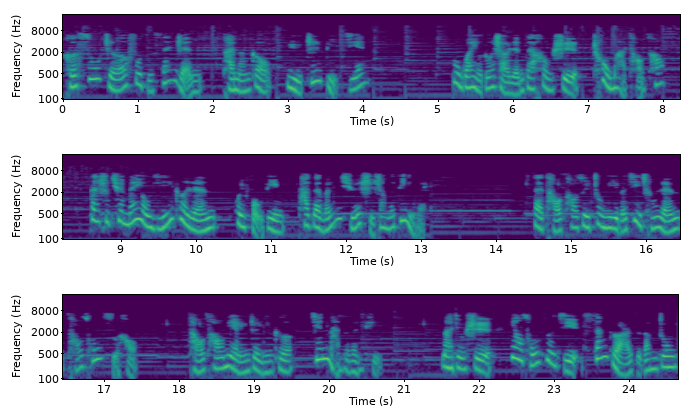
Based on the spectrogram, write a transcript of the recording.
和苏辙父子三人才能够与之比肩。不管有多少人在后世臭骂曹操，但是却没有一个人会否定他在文学史上的地位。在曹操最中意的继承人曹冲死后，曹操面临着一个艰难的问题，那就是要从自己三个儿子当中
